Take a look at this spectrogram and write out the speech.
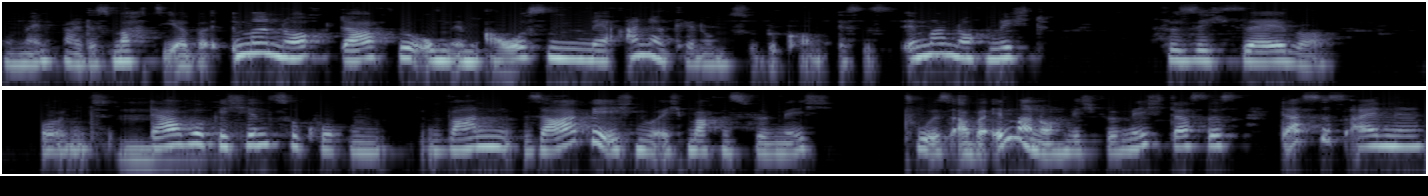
Moment mal, das macht sie aber immer noch dafür, um im Außen mehr Anerkennung zu bekommen. Es ist immer noch nicht für sich selber. Und mhm. da wirklich hinzugucken, wann sage ich nur, ich mache es für mich, tue es aber immer noch nicht für mich, das ist, das ist eine,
